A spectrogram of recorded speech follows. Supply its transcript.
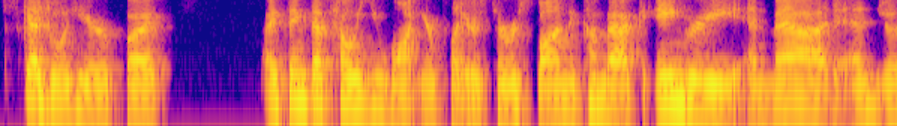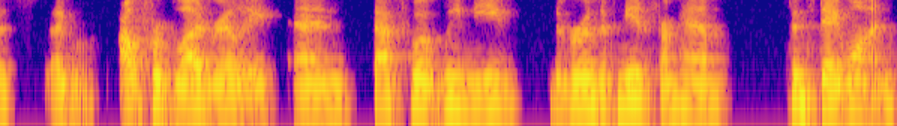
schedule here, but I think that's how you want your players to respond to come back angry and mad and just like out for blood, really. And that's what we need. The Bruins have needed from him since day one.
